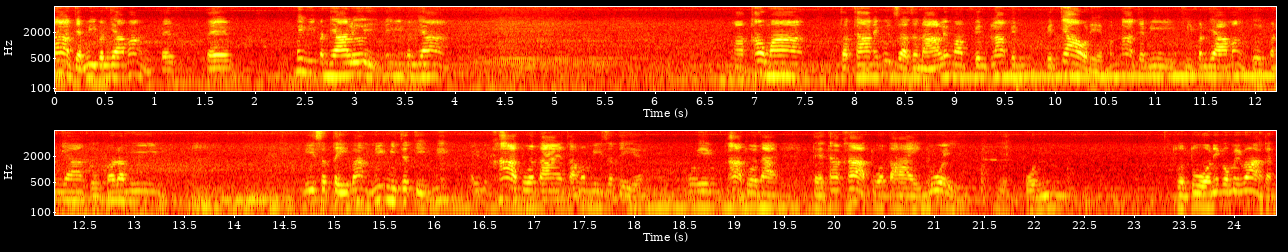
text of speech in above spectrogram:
น่าจะมีปัญญาบ้าง แต่แต่ไม่มีปัญญาเลย ไม่มีปัญญาเข้ามาศรัทธาในพุทธศาสนาแล้วมาเป็นพระเป็นเป็นเจ้าเนี่ยมันน่าจะมีมีปัญญาบ้างเกิดปัญญาเกิดบารมี มีสติบ้างนี่มีสตินี่ไอ้ฆ่าตัวตายถามว่ามีสติเหรอตัวเองฆ่าตัวตาย แต่ถ้าฆ่าตัวตายด้วยเหตุผล ส่วนตัวนี่ก็ไม่ว่ากัน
